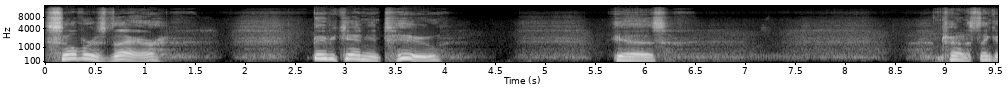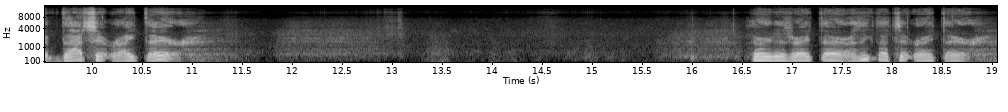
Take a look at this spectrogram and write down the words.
Silver's there, Baby Canyon 2 is, I'm trying to think if that's it right there. There it is right there. I think that's it right there.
